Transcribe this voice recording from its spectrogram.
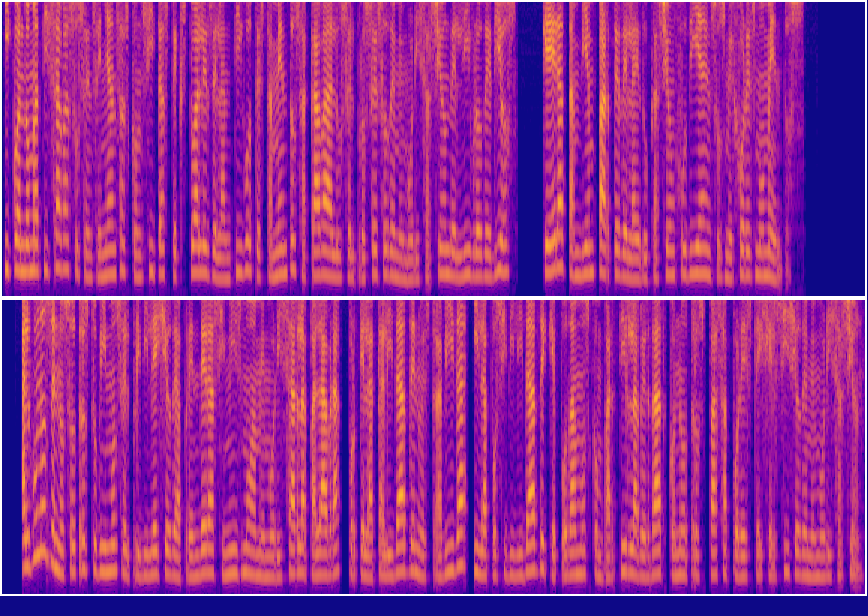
y cuando matizaba sus enseñanzas con citas textuales del Antiguo Testamento sacaba a luz el proceso de memorización del libro de Dios, que era también parte de la educación judía en sus mejores momentos. Algunos de nosotros tuvimos el privilegio de aprender a sí mismo a memorizar la palabra porque la calidad de nuestra vida y la posibilidad de que podamos compartir la verdad con otros pasa por este ejercicio de memorización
